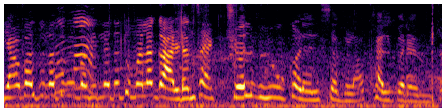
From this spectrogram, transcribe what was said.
या बाजूला तुम्ही बघितलं तर तुम्हाला गार्डनचा ऍक्च्युअल व्ह्यू कळेल सगळा खालपर्यंत.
